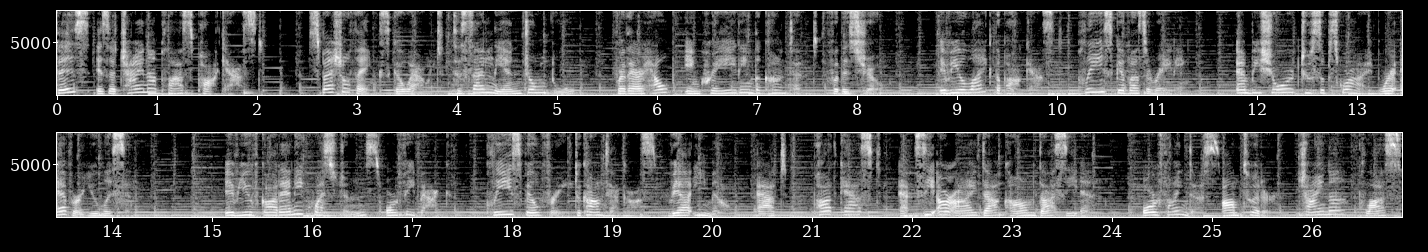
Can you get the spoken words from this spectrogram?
This is a China Plus podcast. Special thanks go out to Sanlian Zhongdu for their help in creating the content for this show. If you like the podcast, please give us a rating and be sure to subscribe wherever you listen. If you've got any questions or feedback, please feel free to contact us via email at podcast at cri.com.cn or find us on Twitter, China Plus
